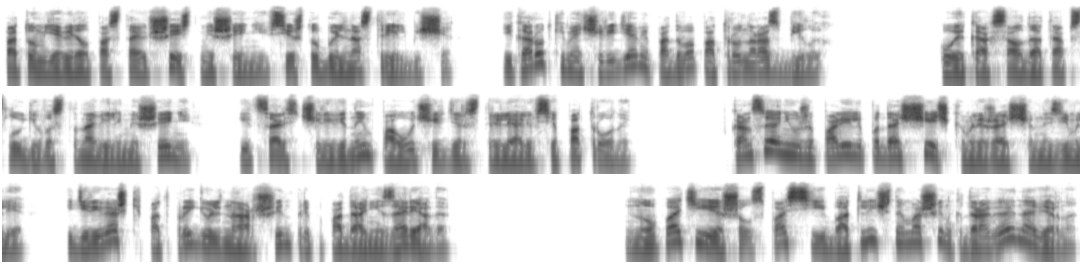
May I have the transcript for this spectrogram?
Потом я велел поставить шесть мишеней, все, что были на стрельбище, и короткими очередями по два патрона разбил их. Кое-как солдаты обслуги восстановили мишени, и царь с черевиным по очереди расстреляли все патроны. В конце они уже полили по дощечкам, лежащим на земле, и деревяшки подпрыгивали на аршин при попадании заряда. «Ну, потешил, спасибо. Отличная машинка, дорогая, наверное?»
